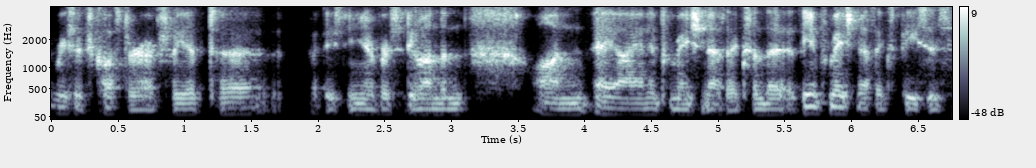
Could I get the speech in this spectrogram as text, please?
research cluster actually at uh, Eastern University London on AI and information ethics, and the, the information ethics piece is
